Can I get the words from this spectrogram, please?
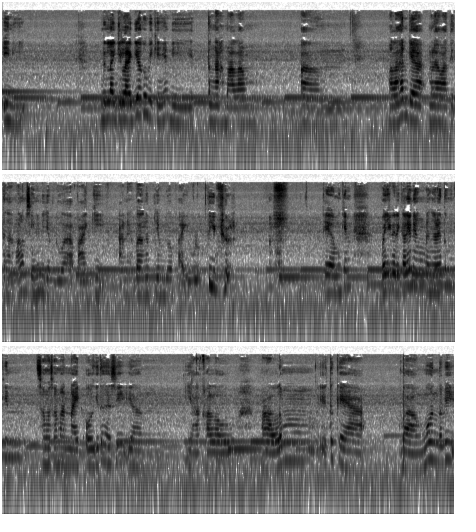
ini. Dan lagi-lagi aku bikinnya di tengah malam. Um, Malahan kayak melewati tengah malam sih, ini di jam 2 pagi. Aneh banget jam 2 pagi belum tidur Kayak mungkin banyak dari kalian yang dengerin tuh mungkin sama-sama night owl gitu gak sih? Yang ya kalau malam itu kayak bangun tapi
